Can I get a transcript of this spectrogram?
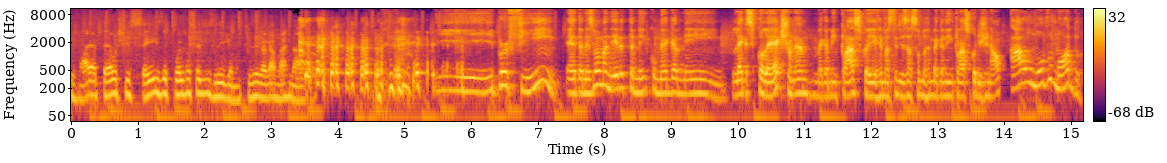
vai até o X6, depois você desliga, não precisa jogar mais nada. E, e por fim, é da mesma maneira também com o Mega Man Legacy Collection, né? O Mega Man clássico aí, a remasterização do Mega Man clássico original. Há um novo modo,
